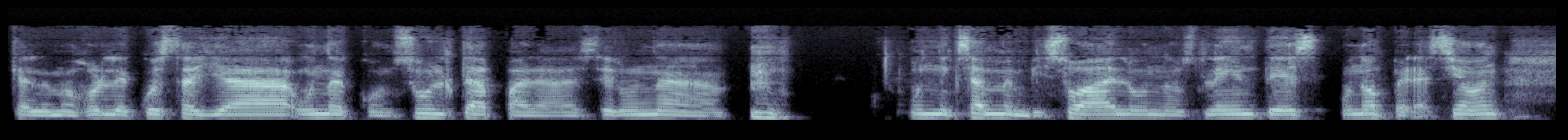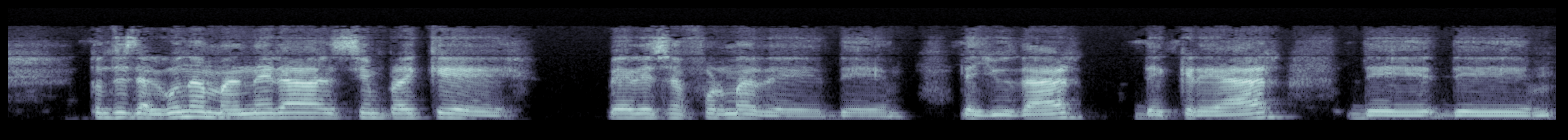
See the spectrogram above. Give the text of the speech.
que a lo mejor le cuesta ya una consulta para hacer una, un examen visual, unos lentes, una operación. Entonces, de alguna manera, siempre hay que ver esa forma de, de, de ayudar, de crear, de,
